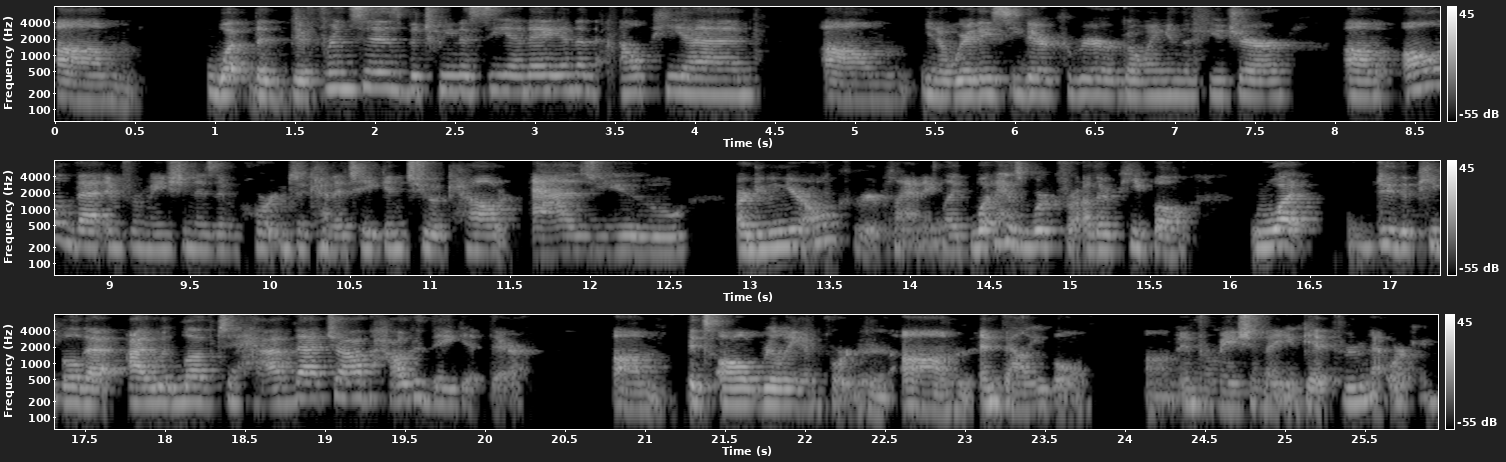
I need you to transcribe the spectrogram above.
um, what the difference is between a cna and an lpn um, you know where they see their career going in the future. Um, all of that information is important to kind of take into account as you are doing your own career planning. Like what has worked for other people? What do the people that i would love to have that job how did they get there um, it's all really important um, and valuable um, information that you get through networking.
